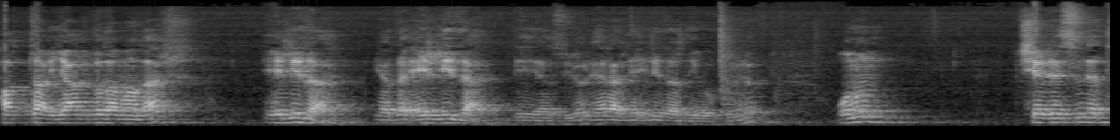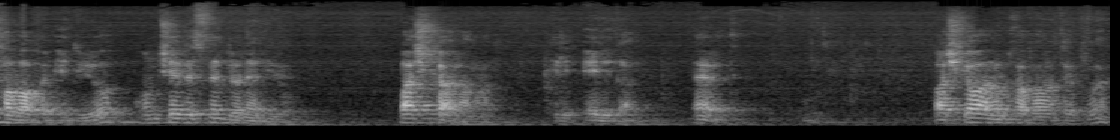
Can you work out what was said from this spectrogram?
hatta yargılamalar Elida ya da Ellida diye yazıyor. Herhalde Elida diye okunuyor. Onun çevresinde tavaf ediyor. Onun çevresine döneniyor. Baş kahraman El- Elida. Evet. Başka var mı kafana takılan?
